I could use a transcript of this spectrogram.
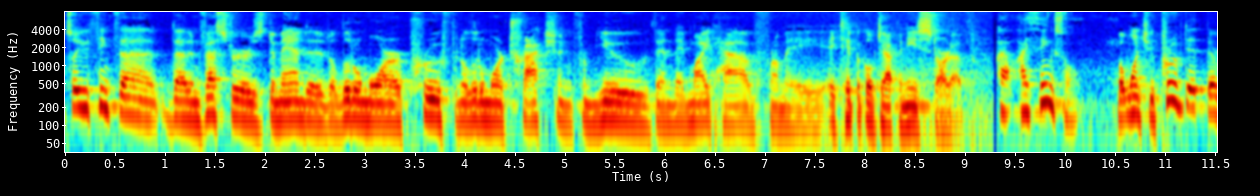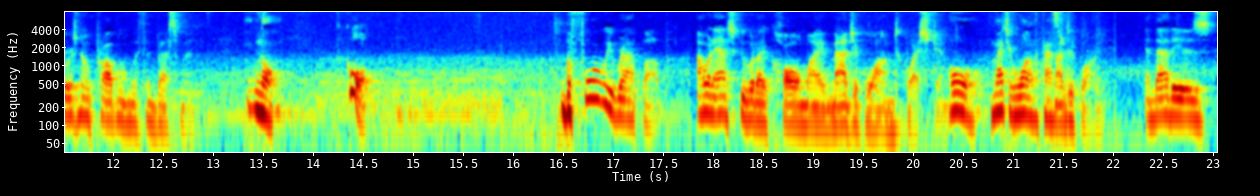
So you think that, that investors demanded a little more proof and a little more traction from you than they might have from a, a typical Japanese startup? I, I think so. But once you proved it, there was no problem with investment? No. Cool. Before we wrap up, I want to ask you what I call my magic wand question. Oh, magic wand question. Magic wand. And that is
